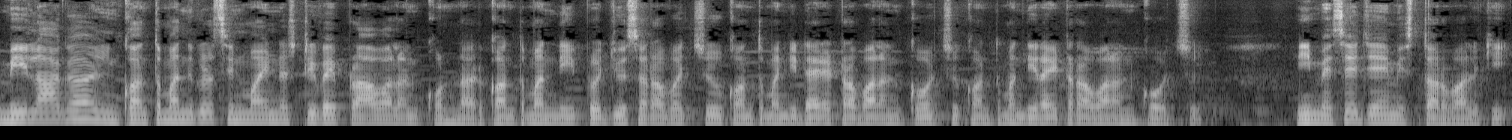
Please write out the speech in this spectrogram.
మీలాగా ఇంకొంతమంది కూడా సినిమా ఇండస్ట్రీ వైపు రావాలనుకుంటున్నారు. కొంతమంది ప్రొడ్యూసర్ అవ్వచ్చు కొంతమంది డైరెక్టర్ అవ్వాలనుకోవచ్చు కొంతమంది రైటర్ అవ్వాలనుకోవచ్చు. ఈ మెసేజ్ ఏమి ఇస్తారు వాళ్ళకి?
